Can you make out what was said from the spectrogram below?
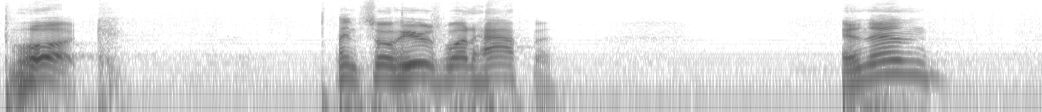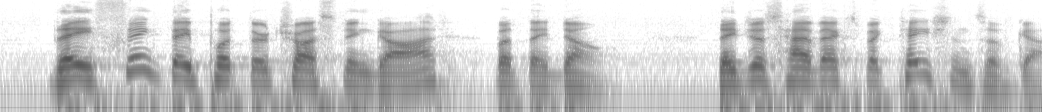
book. And so here's what happened. And then they think they put their trust in God, but they don't. They just have expectations of God.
